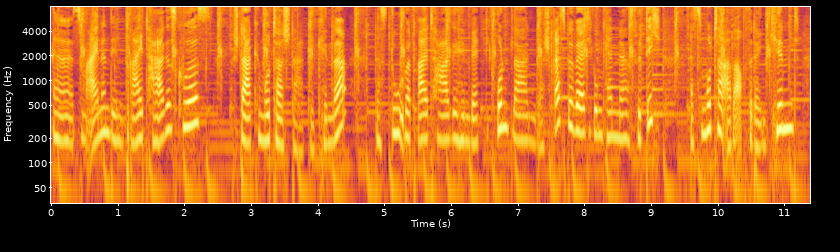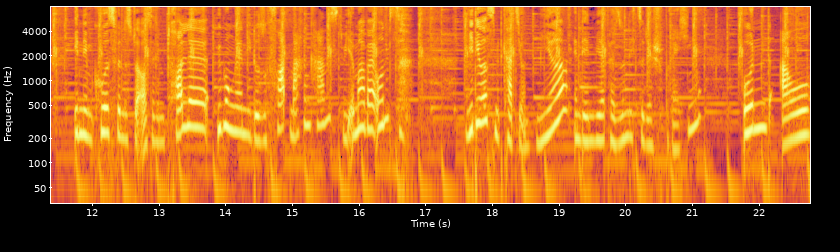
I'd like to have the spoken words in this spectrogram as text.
Äh, zum einen den Dreitageskurs Starke Mutter, starke Kinder dass du über drei Tage hinweg die Grundlagen der Stressbewältigung kennenlernst für dich als Mutter, aber auch für dein Kind. In dem Kurs findest du außerdem tolle Übungen, die du sofort machen kannst, wie immer bei uns. Videos mit Kathi und mir, in denen wir persönlich zu dir sprechen und auch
